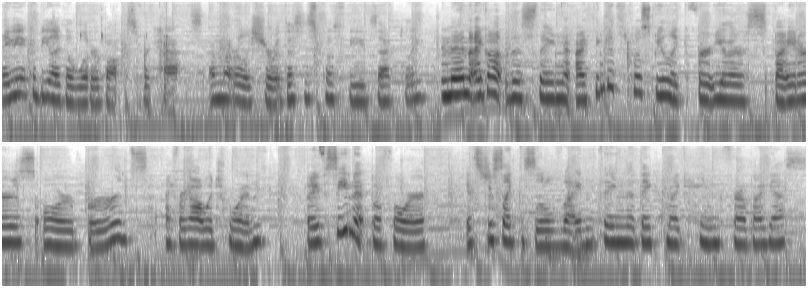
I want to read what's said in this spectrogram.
Maybe it could be like a litter box for cats. I'm not really sure what this is supposed to be exactly. And then I got this thing, I think it's supposed to be like for either spiders or birds. I forgot which one, but I've seen it before. It's just like this little vine thing that they can like hang from, I guess.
